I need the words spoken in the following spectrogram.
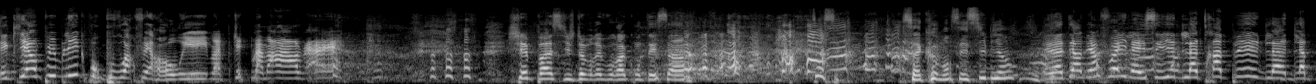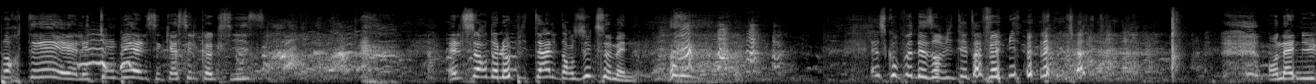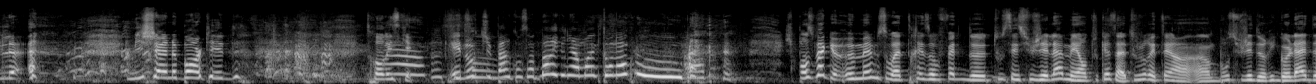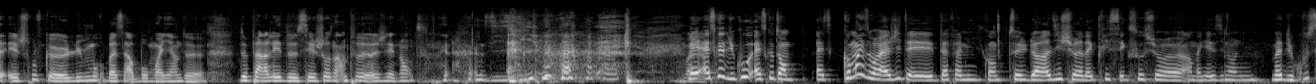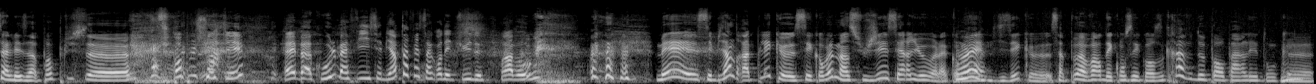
et qu'il y ait un public pour pouvoir faire Oh oui, ma petite maman. Je sais pas si je devrais vous raconter ça. Ça a commencé si bien. Et la dernière fois, il a essayé de l'attraper, de la, de la porter, et elle est tombée, elle s'est cassé le coccyx. Elle sort de l'hôpital dans une semaine. Est-ce qu'on peut désinviter ta famille On annule. Mission aborted. Trop risqué. Et donc tu parles consentement régulièrement avec ton oncle ou pas? Je pense pas que eux-mêmes soient très au fait de tous ces sujets-là, mais en tout cas, ça a toujours été un, un bon sujet de rigolade. Et je trouve que l'humour, bah, c'est un bon moyen de, de parler de ces choses un peu gênantes. Zizi. Mais est-ce que du coup, est-ce que comment ils ont réagi ta famille quand tu leur as dit je suis rédactrice sexo sur euh, un magazine en ligne? Bah, du coup, ça les a pas plus. euh, Pas plus choqués Eh bah cool, ma fille, c'est bien, t'as fait 5 ans d'études, bravo. Mais c'est bien de rappeler que c'est quand même un sujet sérieux, voilà. Comme Ouais. on disait, que ça peut avoir des conséquences graves de pas en parler. Donc, euh,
